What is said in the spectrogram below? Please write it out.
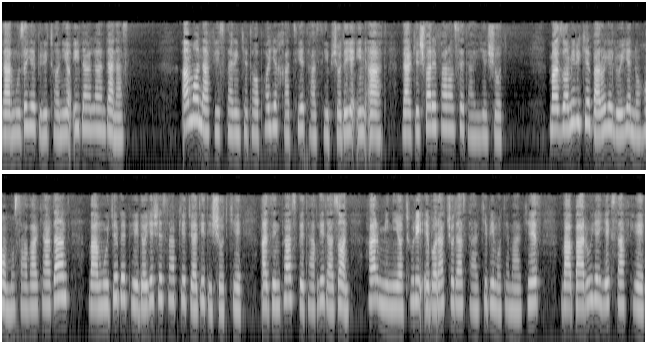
در موزه بریتانیایی در لندن است. اما نفیسترین کتاب های خطی تصحیب شده این عهد در کشور فرانسه تهیه شد. مزامیری که برای لویی نهم مصور کردند و موجب پیدایش سبک جدیدی شد که از این پس به تقلید از آن هر مینیاتوری عبارت شده از ترکیبی متمرکز و بر روی یک صفحه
